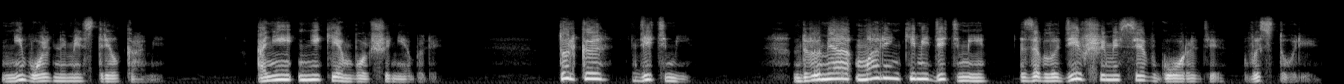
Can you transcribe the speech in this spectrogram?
ни вольными стрелками. Они никем больше не были. Только детьми. Двумя маленькими детьми, заблудившимися в городе, в истории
